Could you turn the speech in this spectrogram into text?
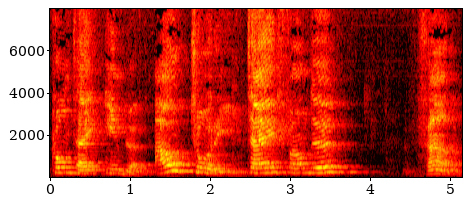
komt hij in de autoriteit van de Vader.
